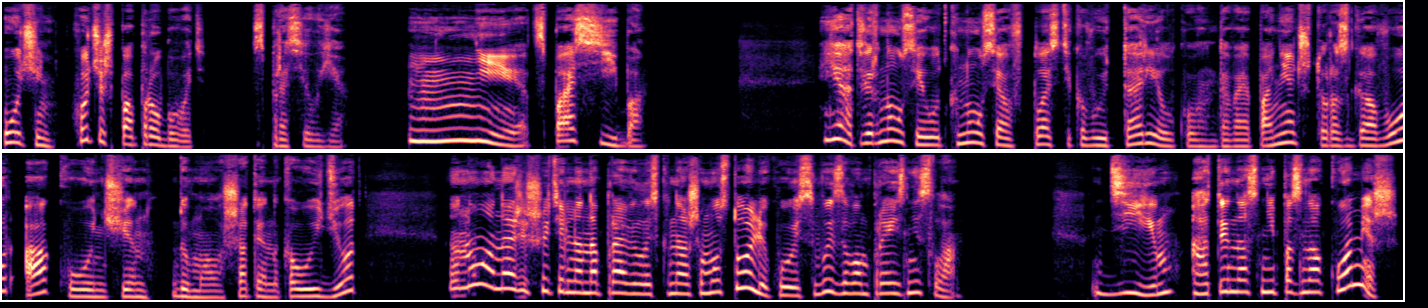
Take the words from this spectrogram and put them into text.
«Очень. Хочешь попробовать?» — спросил я. «Нет, спасибо», я отвернулся и уткнулся в пластиковую тарелку, давая понять, что разговор окончен. Думал, шатенка уйдет, но она решительно направилась к нашему столику и с вызовом произнесла. «Дим, а ты нас не познакомишь?»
